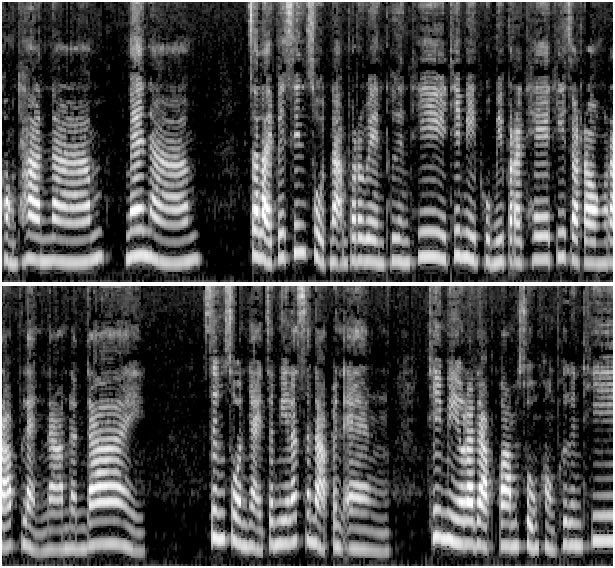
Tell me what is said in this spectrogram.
ของทานน้ำแม่น้ำจะไหลไปสิ้นสุดณบริเวณพื้นที่ที่มีภูมิประเทศที่จะรองรับแหล่งน้ำนั้นได้ ซึ่งส่วนใหญ่จะมีลักษณะเป็นแอ่งที่มีระดับความสูงของพื้นที่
